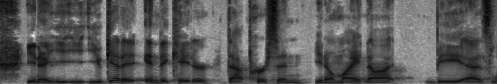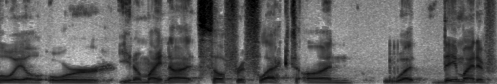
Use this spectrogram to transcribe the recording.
you know, you, you get an indicator that person, you know, might not be as loyal or you know might not self-reflect on what they might have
